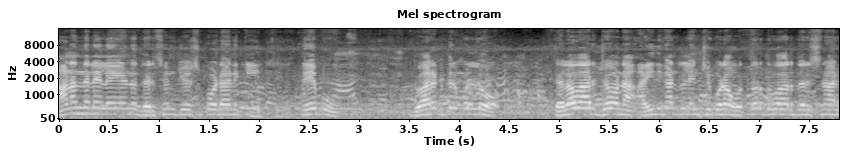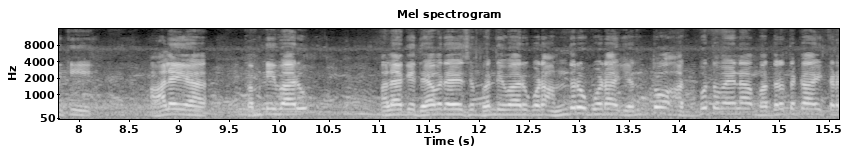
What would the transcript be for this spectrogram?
ఆనంద నిలయాన్ని దర్శనం చేసుకోవడానికి రేపు ద్వారక తిరుమలలో తెల్లవారుజామున ఐదు గంటల నుంచి కూడా ఉత్తర ద్వార దర్శనానికి ఆలయ కమిటీ వారు అలాగే దేవాదాయ సిబ్బంది వారు కూడా అందరూ కూడా ఎంతో అద్భుతమైన భద్రతగా ఇక్కడ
